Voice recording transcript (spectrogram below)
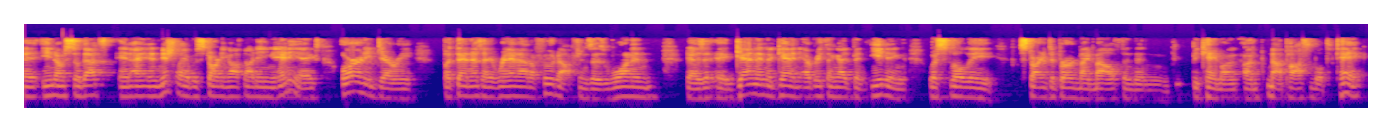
Uh, you know, so that's and I, initially I was starting off not eating any eggs or any dairy, but then as I ran out of food options, as one and as again and again, everything I'd been eating was slowly starting to burn my mouth and then became un, un, not possible to take.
